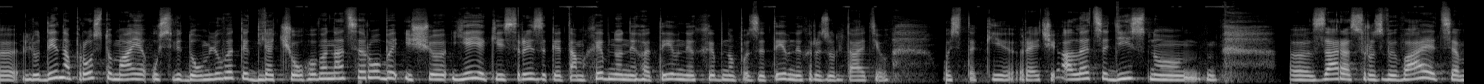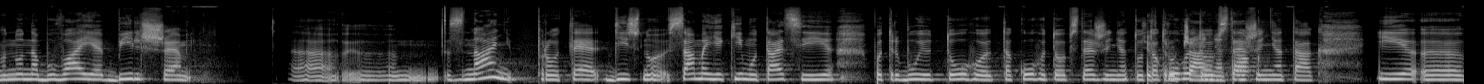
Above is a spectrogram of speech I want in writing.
е, людина просто має усвідомлювати, для чого вона це робить, і що є якісь ризики там хибно-негативних, хибно-позитивних результатів. Ось такі речі. Але це дійсно е, зараз розвивається, воно набуває більше е, е, знань про те, дійсно, саме які мутації потребують того, такого-то обстеження, то такого-то втручання, так. обстеження, так. І е,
